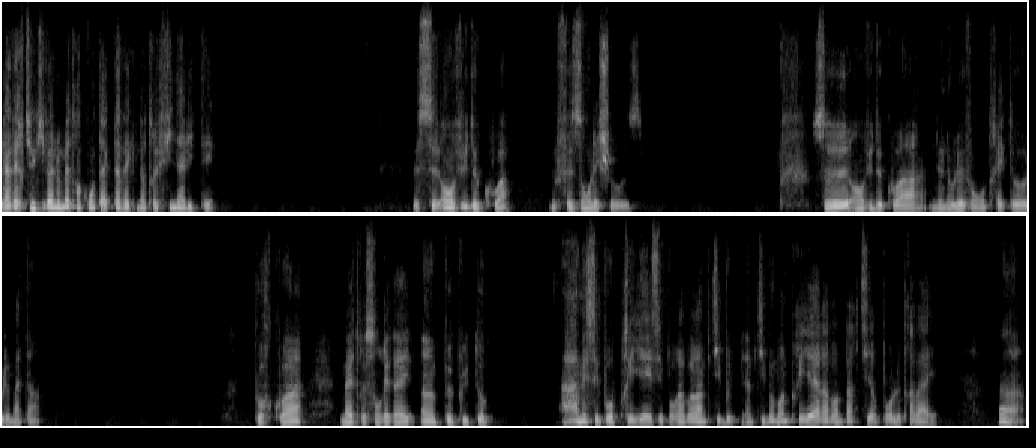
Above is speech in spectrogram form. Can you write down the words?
la vertu qui va nous mettre en contact avec notre finalité, le ce en vue de quoi nous faisons les choses, ce en vue de quoi nous nous levons très tôt le matin, pourquoi mettre son réveil un peu plus tôt? Ah, mais c'est pour prier, c'est pour avoir un petit, moment de prière avant de partir pour le travail. Ah.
